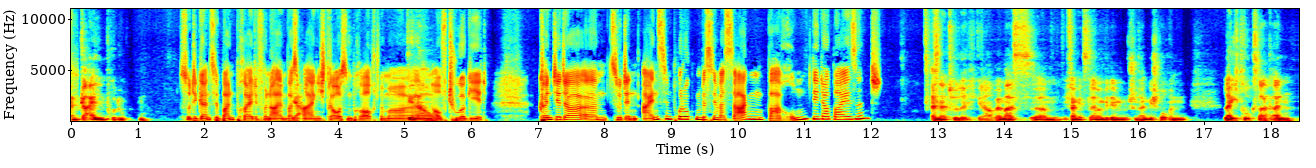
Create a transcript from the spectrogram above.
an geilen Produkten. So die ganze Bandbreite von allem, was ja. man eigentlich draußen braucht, wenn man genau. ähm, auf Tour geht. Könnt ihr da ähm, zu den einzelnen Produkten ein bisschen was sagen, warum die dabei sind? Also natürlich, genau. Wenn man es, ähm, ich fange jetzt gleich mal mit dem schon angesprochenen Leichtrucksack an,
